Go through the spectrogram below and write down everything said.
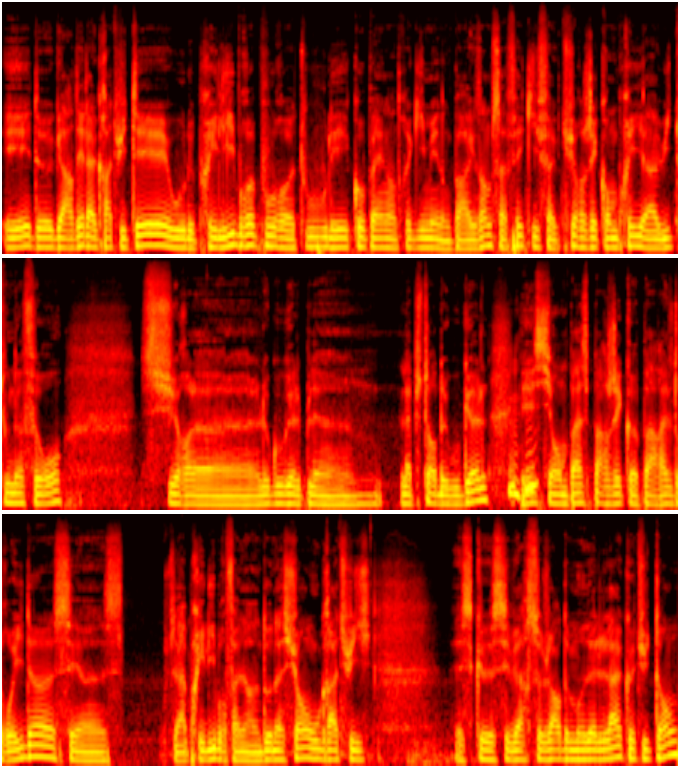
et de garder la gratuité ou le prix libre pour tous les copains entre guillemets. Donc par exemple, ça fait qu'ils facturent, j'ai compris, à 8 ou 9 euros sur euh, le Google Play, l'App Store de Google. Mhm. Et si on passe par, par F-Droid, c'est un, prix libre, enfin une donation ou gratuit. Est-ce que c'est vers ce genre de modèle-là que tu tends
